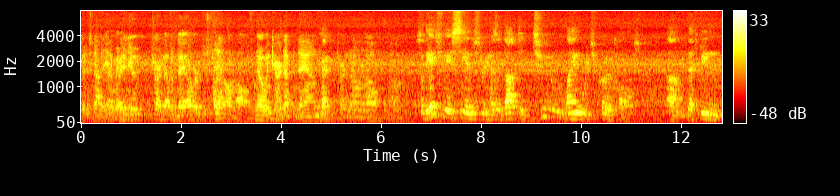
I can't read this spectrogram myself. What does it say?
but it's not I mean, Can integrated. you turn it up and down or just turn it on and off? No, we can turn it up and down, Okay. turn it on and off. um, So the HVAC industry has adopted two language protocols um, that's being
